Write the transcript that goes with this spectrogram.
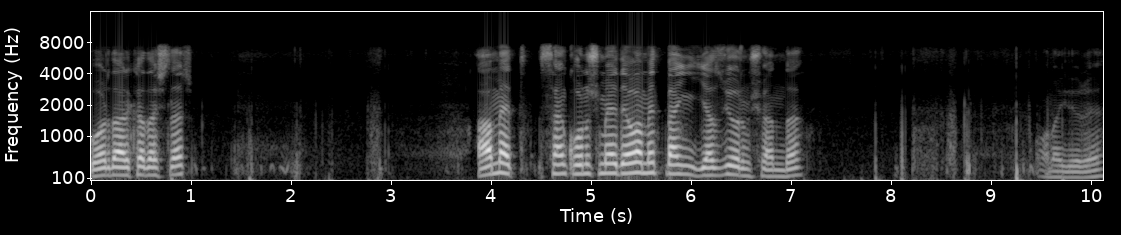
Bu arada arkadaşlar Ahmet sen konuşmaya devam et ben yazıyorum şu anda. Ona göre.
